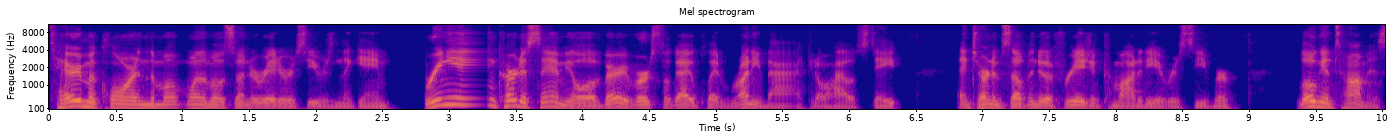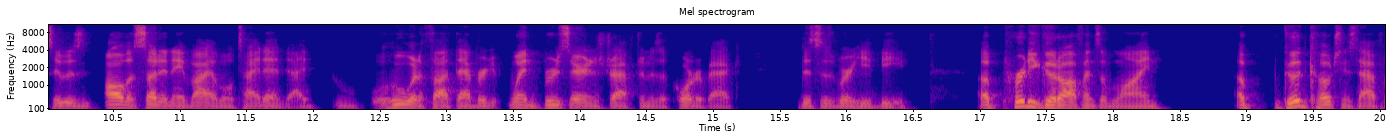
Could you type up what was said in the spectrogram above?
Terry McLaurin, the mo- one of the most underrated receivers in the game, bringing in Curtis Samuel, a very versatile guy who played running back at Ohio State and turned himself into a free agent commodity at receiver. Logan Thomas, it was all of a sudden a viable tight end. I who would have thought that when Bruce Arians drafted him as a quarterback, this is where he'd be. A pretty good offensive line a good coaching staff.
